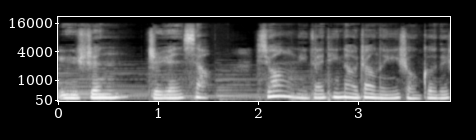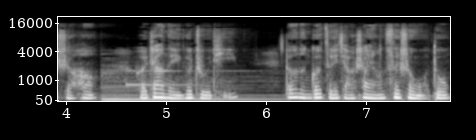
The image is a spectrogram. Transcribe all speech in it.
余生只愿笑”。希望你在听到这样的一首歌的时候，和这样的一个主题，都能够嘴角上扬四十五度，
